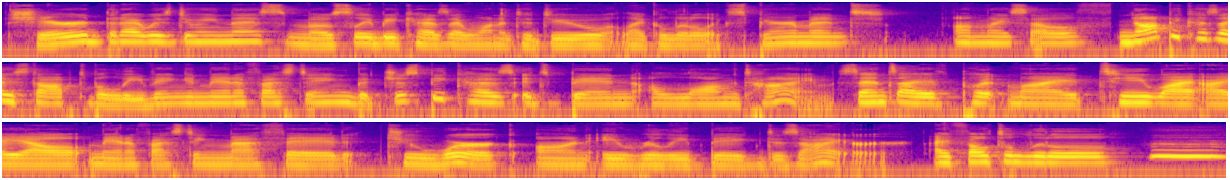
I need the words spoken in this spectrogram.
shared that I was doing this, mostly because I wanted to do like a little experiment on myself. Not because I stopped believing in manifesting, but just because it's been a long time since I have put my TYIL manifesting method to work on a really big desire. I felt a little, hmm,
